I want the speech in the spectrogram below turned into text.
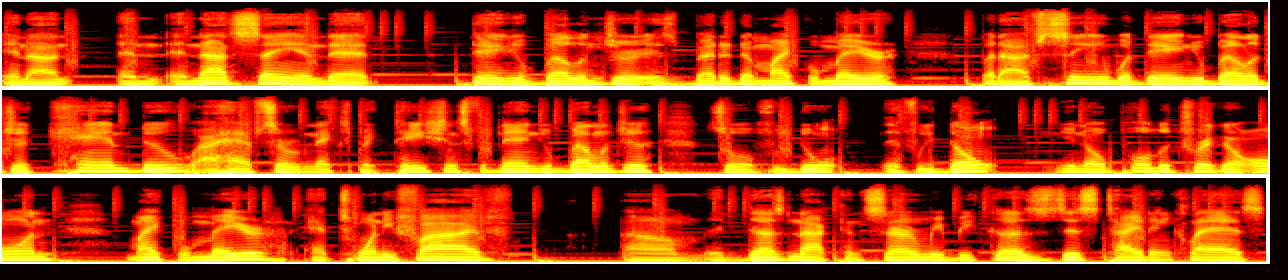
And I and and not saying that Daniel Bellinger is better than Michael Mayer but I've seen what Daniel Bellinger can do. I have certain expectations for Daniel Bellinger. So if we don't, if we don't, you know, pull the trigger on Michael Mayer at 25, um, it does not concern me because this tight end class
